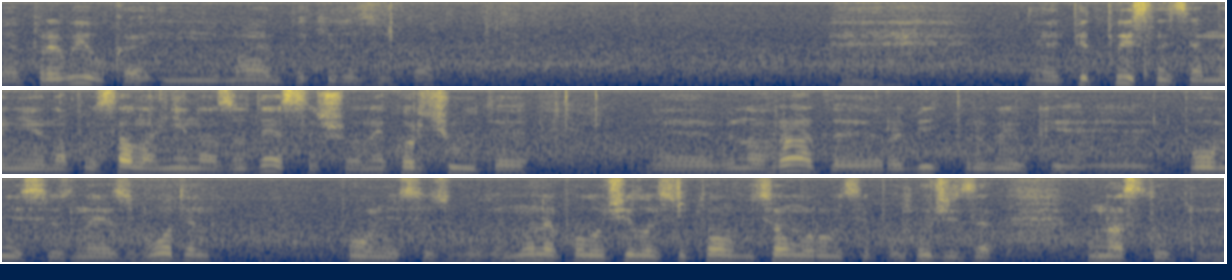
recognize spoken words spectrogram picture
е, прививка і маємо такий результат. Е, Підписниця мені написала Ніна з Одеси, що не корчуйте е, виноград, е, робіть прививки. Е, Повністю з нею згоден. Повністю згоден. Ну не вийшло у тому- у цьому році, вийде у наступному.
